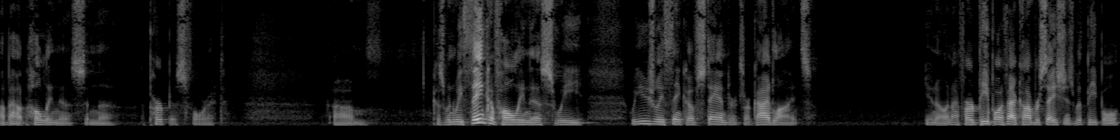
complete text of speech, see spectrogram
about holiness and the, the purpose for it. Because um, when we think of holiness, we, we usually think of standards or guidelines. You know, and I've heard people, I've had conversations with people.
